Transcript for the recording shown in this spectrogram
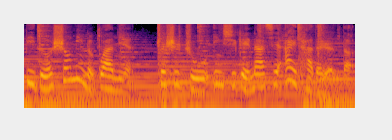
必得生命的冠冕。这是主应许给那些爱他的人的。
